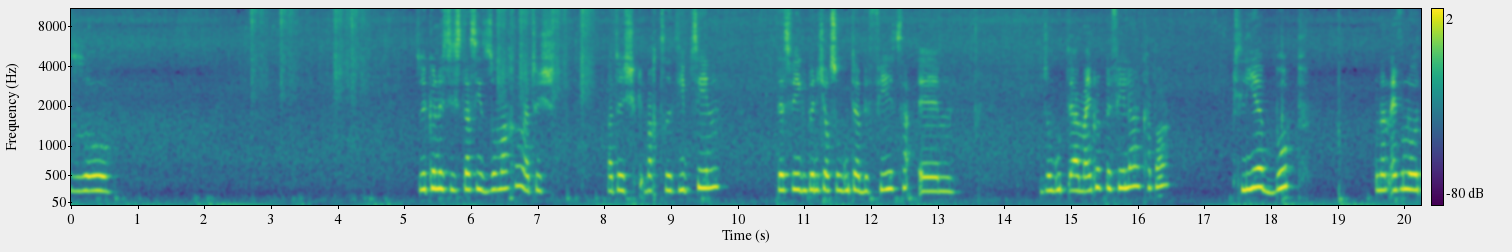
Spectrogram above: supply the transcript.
So. So, wir können jetzt das hier so machen. Natürlich. Warte, ich mache 17. Deswegen bin ich auch so ein guter Befehl, ähm, so ein guter Minecraft-Befehler, Kappa. Clear, Bub. Und dann einfach nur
